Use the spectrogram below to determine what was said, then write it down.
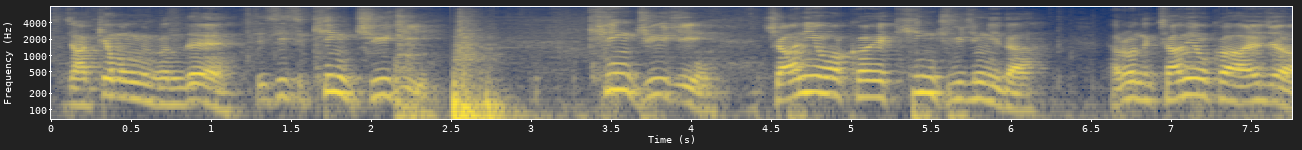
진짜 아껴 먹는 건데 This is King George King George 조니 워커의 King George입니다. 여러분들 조니 워커 알죠?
